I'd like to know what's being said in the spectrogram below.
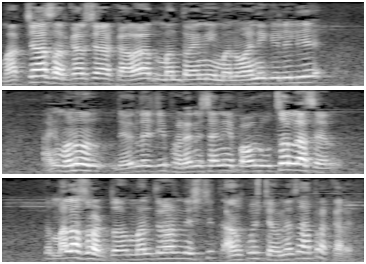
मागच्या सरकारच्या काळात मंत्र्यांनी मनमानी केलेली आहे आणि म्हणून देवेंद्रजी फडणवीसांनी हे पाऊल उचललं असेल तर मला असं वाटतं मंत्र्यावर निश्चित अंकुश ठेवण्याचा हा प्रकार आहे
